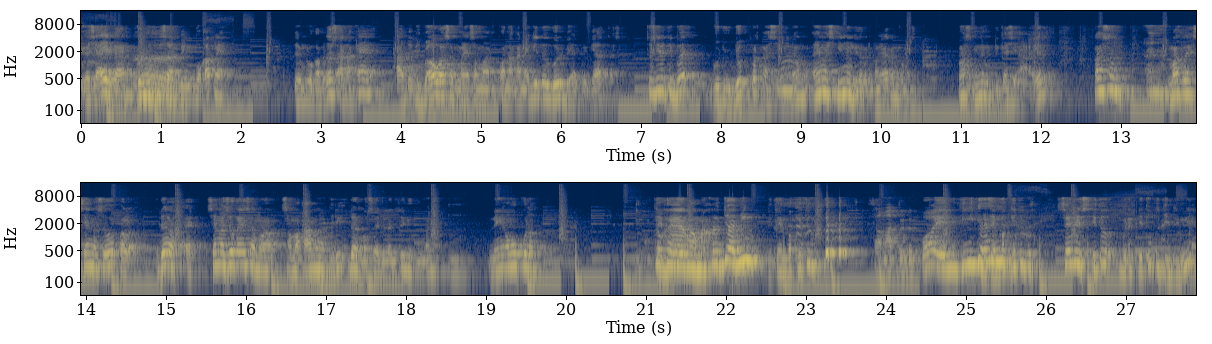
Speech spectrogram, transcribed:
dikasih air kan? Gue duduk di samping bokapnya. Dan bokap terus anaknya ada di bawah sama sama ponakannya gitu. Gue di, di atas. Terus dia tiba gue duduk terus ngasih minum. Eh mas minum gitu dipanggil kan gue mas mas minum dikasih air. Langsung maaf ya saya nggak suka kalau udah lah eh saya nggak suka ya sama sama kamu. Jadi udah nggak usah dilanjutin hubungannya mending kamu pulang. Itu kayak ngelamar kerja anjing. ditembak itu. Sangat to the point. Iya. ditembak gitu gue serius itu ber, itu kejadiannya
